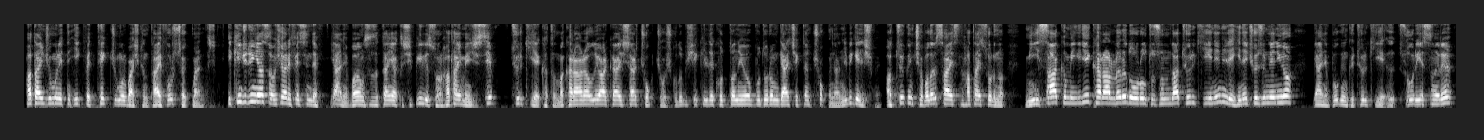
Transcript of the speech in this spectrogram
Hatay Cumhuriyeti'nin ilk ve tek Cumhurbaşkanı Tayfur Sökmen'dir. İkinci Dünya Savaşı arifesinde yani bağımsızlıktan yaklaşık bir yıl sonra Hatay Meclisi Türkiye'ye katılma kararı alıyor arkadaşlar. Çok coşkulu bir şekilde kutlanıyor. Bu durum gerçekten çok önemli bir gelişme. Atatürk'ün çabaları sayesinde Hatay sorunu misak-ı milli kararları doğrultusunda Türkiye'nin lehine çözümleniyor. Yani bugünkü Türkiye-Suriye sınırı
